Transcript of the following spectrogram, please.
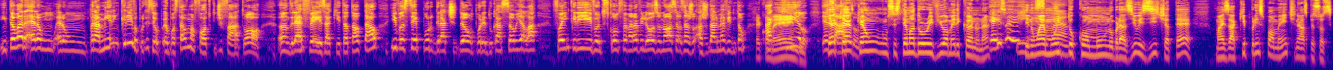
Então era, era um, era um, pra mim era incrível, porque assim, eu, eu postava uma foto que de fato, ó, André fez aqui, tal, tal, tal, e você por gratidão, por educação, ia lá, foi incrível, o desconto foi maravilhoso, nossa, elas aju- ajudaram a minha vida. Então, Recomendo. aquilo, Que é, que é- exato. que é um, um sistema do review americano, né? É isso aí. que não é Isso, muito comum no Brasil, existe até, mas aqui principalmente, né, as pessoas,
